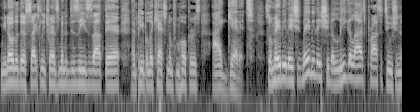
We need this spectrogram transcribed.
We know that there's sexually transmitted diseases out there and people are catching them from hookers. I get it. So maybe they should maybe they should legalize prostitution,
